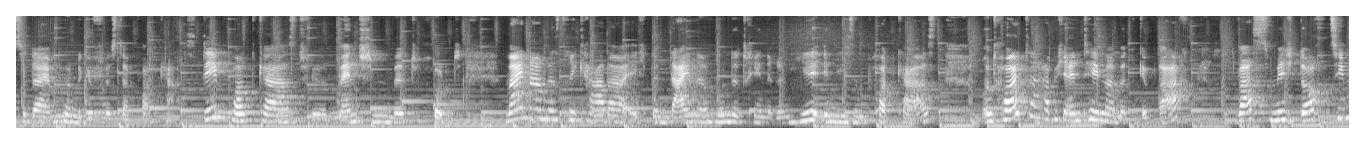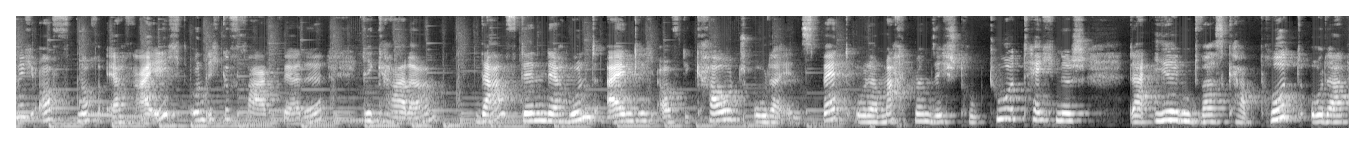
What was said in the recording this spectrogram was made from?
zu deinem Hundegeflüster-Podcast, dem Podcast für Menschen mit Hund. Mein Name ist Ricarda, ich bin deine Hundetrainerin hier in diesem Podcast und heute habe ich ein Thema mitgebracht, was mich doch ziemlich oft noch erreicht und ich gefragt werde, Ricarda, darf denn der Hund eigentlich auf die Couch oder ins Bett oder macht man sich strukturtechnisch da irgendwas kaputt oder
